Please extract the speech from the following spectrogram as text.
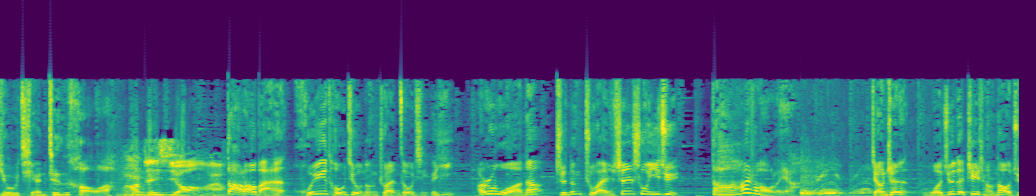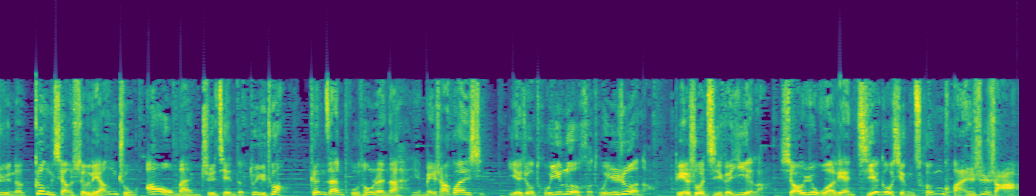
有钱真好啊！啊，真香！哎呀，大老板回头就能转走几个亿，而我呢，只能转身说一句。打扰了呀！讲真，我觉得这场闹剧呢，更像是两种傲慢之间的对撞，跟咱普通人呢也没啥关系，也就图一乐呵，图一热闹。别说几个亿了，小雨我连结构性存款是啥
